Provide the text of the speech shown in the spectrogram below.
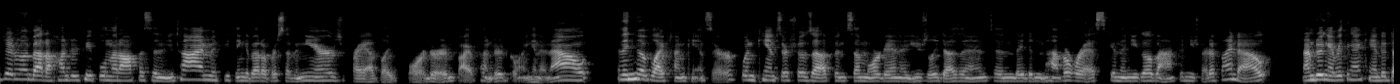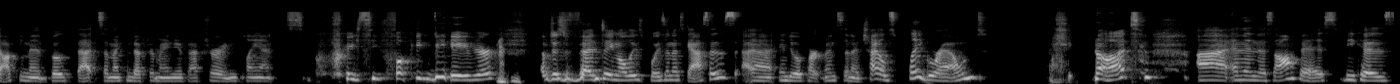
generally about 100 people in that office at any time. If you think about over seven years, you probably have like 400 and 500 going in and out. And then you have lifetime cancer. When cancer shows up in some organ, it usually doesn't, and they didn't have a risk. And then you go back and you try to find out. And I'm doing everything I can to document both that semiconductor manufacturing plant's crazy fucking behavior of just venting all these poisonous gases uh, into apartments and a child's playground. I should not. Uh, and then this office, because,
